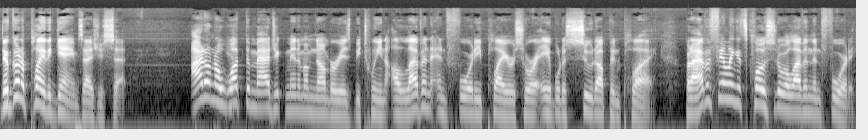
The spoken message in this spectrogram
They're going to play the games, as you said. I don't know what the magic minimum number is between 11 and 40 players who are able to suit up and play, but I have a feeling it's closer to 11 than 40.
